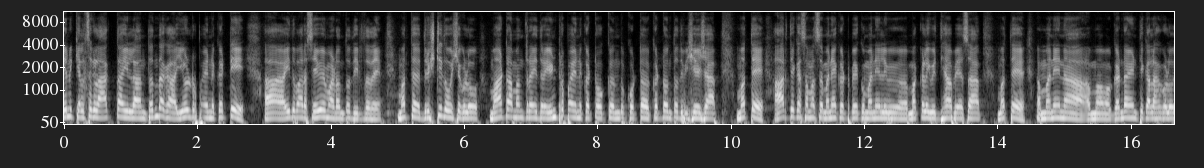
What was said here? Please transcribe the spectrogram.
ಏನು ಕೆಲಸಗಳಾಗ್ತಾ ಇಲ್ಲ ಅಂತಂದಾಗ ಏಳು ರೂಪಾಯಿಯನ್ನು ಕಟ್ಟಿ ಐದು ವಾರ ಸೇವೆ ಮಾಡುವಂಥದ್ದು ಇರ್ತದೆ. ಮತ್ತು ದೃಷ್ಟಿ ದೋಷಗಳು, ಮಾಟ ಮಂತ್ರ ಇದ್ದರೆ ಎಂಟು ರೂಪಾಯಿಯನ್ನು ಕಟ್ಟೋಕಂದು ಕೊಟ್ಟ, ಕಟ್ಟುವಂಥದ್ದು ವಿಶೇಷ. ಮತ್ತು ಆರ್ಥಿಕ ಸಮಸ್ಯೆ, ಮನೆ ಕಟ್ಟಬೇಕು ಆಗಬೇಕು ಮನೆಯಲ್ಲಿ ಮಕ್ಕಳಿಗೆ ವಿದ್ಯಾಭ್ಯಾಸ, ಮತ್ತು ಮನೇನ ಗಂಡ, ಹೆಂಡತಿ ಕಲಹಗಳು,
